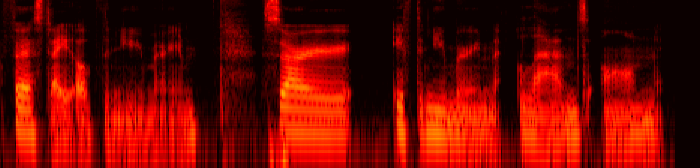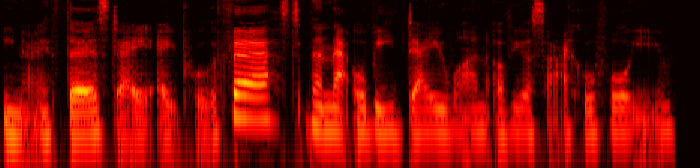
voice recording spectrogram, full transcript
first day of the new moon. So, if the new moon lands on, you know, Thursday, April the 1st, then that will be day one of your cycle for you.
